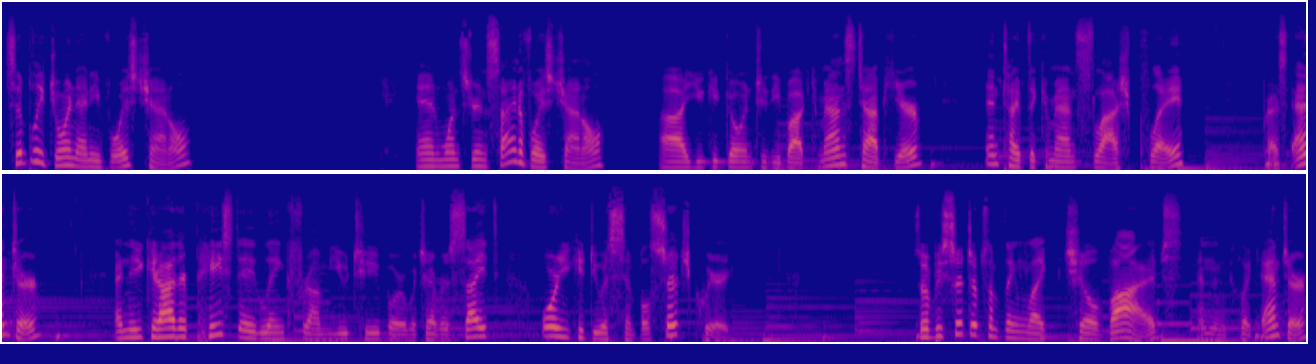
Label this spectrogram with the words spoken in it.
Simply join any voice channel, and once you're inside a voice channel, uh, you could go into the bot commands tab here and type the command slash play, press enter, and then you could either paste a link from YouTube or whichever site, or you could do a simple search query. So if we search up something like chill vibes and then click enter,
